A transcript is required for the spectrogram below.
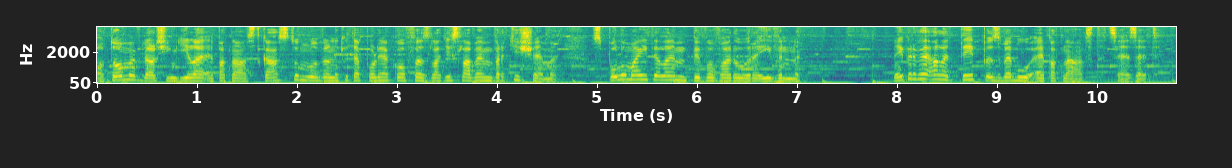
O tom v dalším díle E15 castu mluvil Nikita Poljakov s Ladislavem Vrtišem, spolumajitelem pivovaru Raven. Nejprve ale tip z webu e15.cz.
